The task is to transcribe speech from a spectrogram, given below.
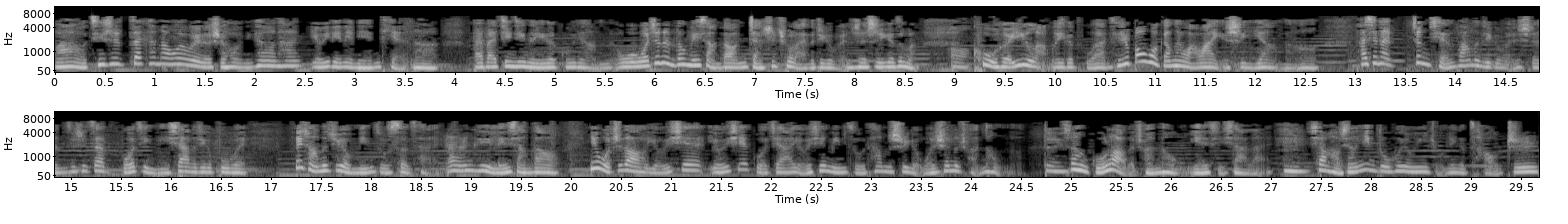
哇哦！其实，在看到魏魏的时候，你看到她有一点点腼腆啊，白白净净的一个姑娘，我我真的都没想到你展示出来的这个纹身是一个这么嗯酷和硬朗的一个图案。其实，包括刚才娃娃也是一样的啊。她现在正前方的这个纹身，就是在脖颈以下的这个部位，非常的具有民族色彩，让人可以联想到。因为我知道有一些有一些国家有一些民族，他们是有纹身的传统的，对是很古老的传统沿袭下来。嗯，像好像印度会用一种那个草枝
